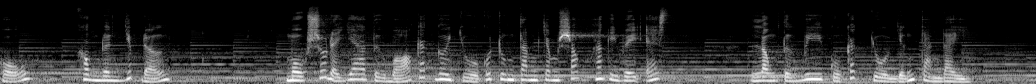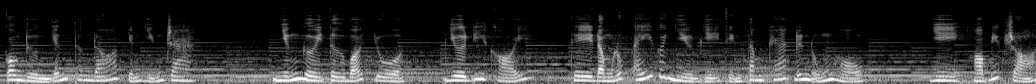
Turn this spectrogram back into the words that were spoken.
khổ, không nên giúp đỡ. Một số đại gia từ bỏ các ngôi chùa có trung tâm chăm sóc HIVS. Lòng từ bi của các chùa vẫn tràn đầy. Con đường dấn thân đó vẫn diễn ra. Những người từ bỏ chùa vừa đi khỏi thì đồng lúc ấy có nhiều vị thiện tâm khác đến ủng hộ vì họ biết rõ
